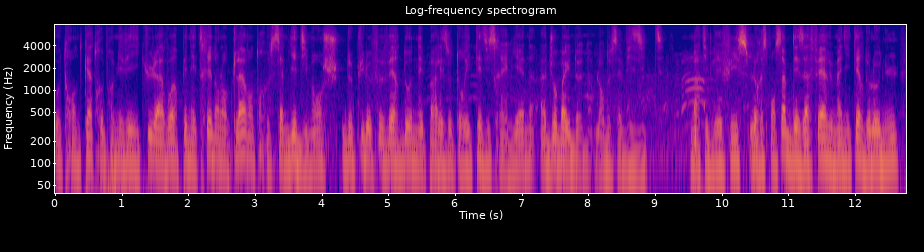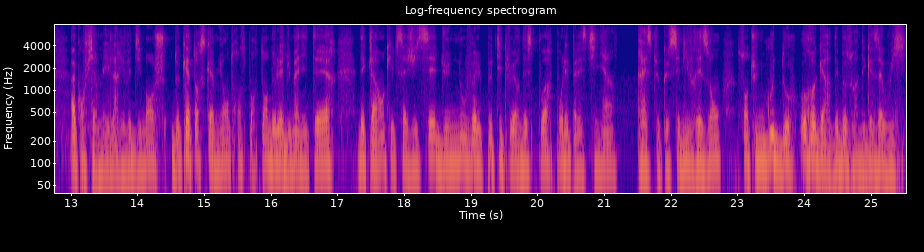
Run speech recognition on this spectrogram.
aux 34 premiers véhicules à avoir pénétré dans l'enclave entre samedi et dimanche depuis le feu vert donné par les autorités israéliennes à Joe Biden lors de sa visite. Martin Griffiths, le responsable des affaires humanitaires de l'ONU, a confirmé l'arrivée dimanche de 14 camions transportant de l'aide humanitaire, déclarant qu'il s'agissait d'une nouvelle petite lueur d'espoir pour les Palestiniens. Reste que ces livraisons sont une goutte d'eau au regard des besoins des Gazaouis.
